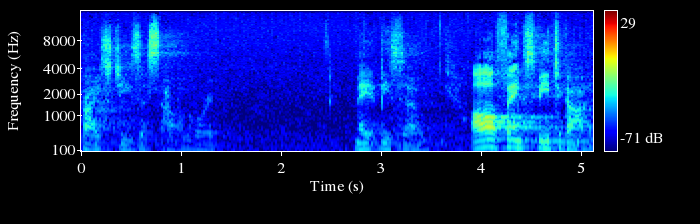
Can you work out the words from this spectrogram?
Christ Jesus our Lord. May it be so. All thanks be to God.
